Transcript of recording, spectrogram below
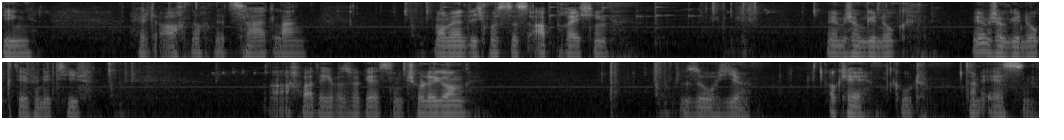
Ding hält auch noch eine Zeit lang. Moment, ich muss das abbrechen. Wir haben schon genug. Wir haben schon genug, definitiv. Ach, warte, ich habe was vergessen. Entschuldigung. So, hier. Okay, gut. Dann essen.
